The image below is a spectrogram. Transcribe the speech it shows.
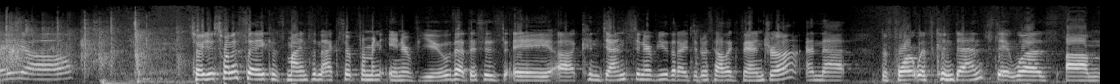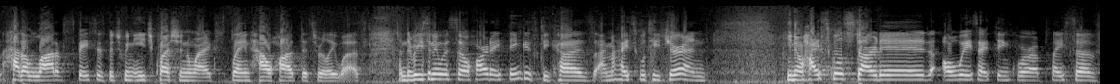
Hey, y'all. So I just want to say, because mine's an excerpt from an interview, that this is a uh, condensed interview that I did with Alexandra, and that before it was condensed, it was um, had a lot of spaces between each question where I explained how hard this really was. And the reason it was so hard, I think, is because I'm a high school teacher, and you know, high school started always, I think, were a place of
